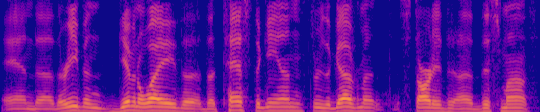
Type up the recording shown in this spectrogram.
And uh, they're even giving away the, the test again through the government. Started uh, this month.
